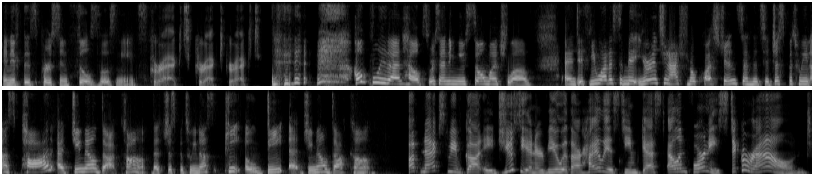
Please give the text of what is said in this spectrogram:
and if this person fills those needs. Correct, correct, correct. Hopefully that helps. We're sending you so much love. And if you want to submit your international questions, send it to justbetweenuspod at gmail.com. That's just between us, P-O-D at gmail.com. Up next, we've got a juicy interview with our highly esteemed guest, Ellen Forney. Stick around.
